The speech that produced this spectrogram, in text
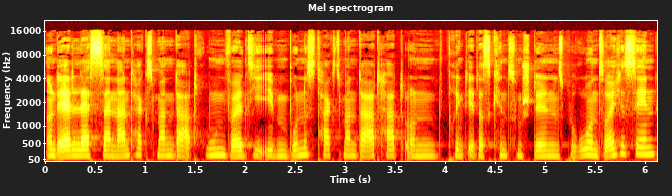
Und er lässt sein Landtagsmandat ruhen, weil sie eben Bundestagsmandat hat und bringt ihr das Kind zum Stillen ins Büro und solche Szenen.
